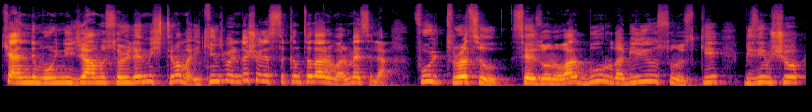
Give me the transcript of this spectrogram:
kendim oynayacağımı söylemiştim ama ikinci bölümde şöyle sıkıntılar var. Mesela Full Throttle sezonu var. Burada biliyorsunuz ki bizim şu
